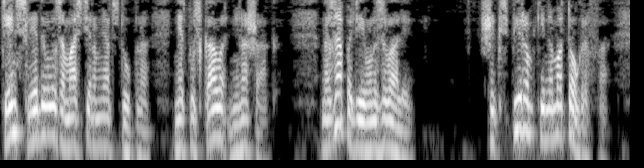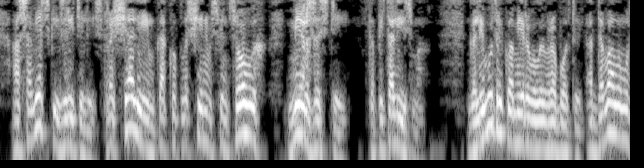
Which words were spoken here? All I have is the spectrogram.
Тень следовала за мастером неотступно, не отпускала ни на шаг. На Западе его называли Шекспиром кинематографа, а советских зрителей стращали им как воплощением свинцовых мерзостей капитализма. Голливуд рекламировал его работы, отдавал ему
